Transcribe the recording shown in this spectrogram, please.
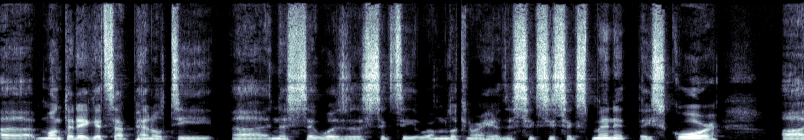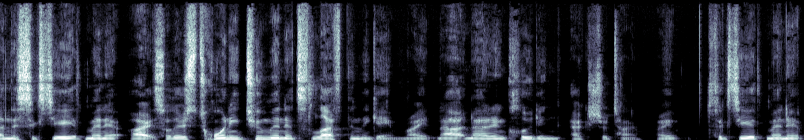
uh, Monterrey gets that penalty uh, in the si- was a 60. I'm looking right here. The 66th minute, they score uh, in the 68th minute. All right, so there's 22 minutes left in the game, right? Not not including extra time, right? 68th minute.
